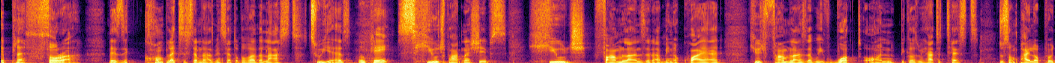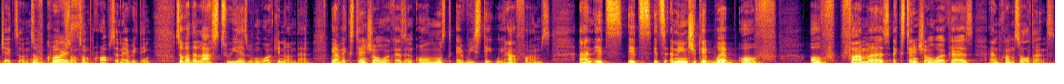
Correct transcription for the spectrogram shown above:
a plethora. There's a complex system that has been set up over the last two years. Okay. huge partnerships, huge farmlands that have been acquired, huge farmlands that we've worked on because we had to test, do some pilot projects on some crops, on some crops and everything. So over the last two years, we've been working on that. We have extension workers in almost every state. We have farms, and it's it's it's an intricate web of of farmers, extension workers, and consultants.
